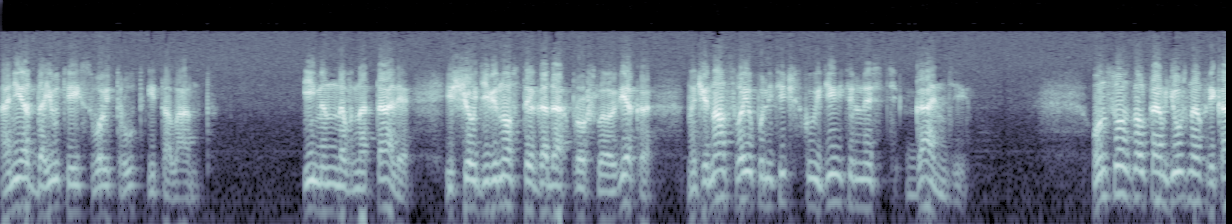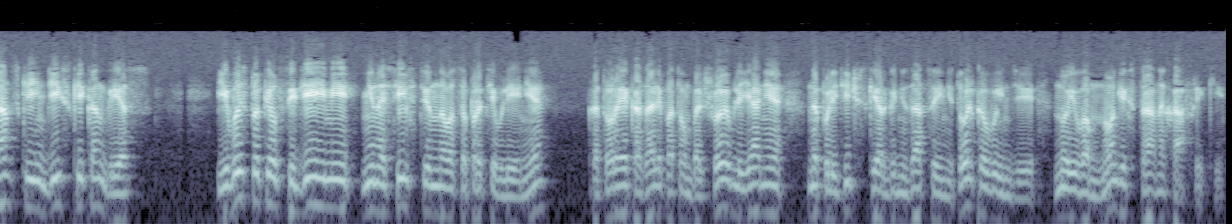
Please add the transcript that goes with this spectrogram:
они отдают ей свой труд и талант. Именно в Натале, еще в 90-х годах прошлого века, начинал свою политическую деятельность Ганди. Он создал там Южноафриканский индийский конгресс и выступил с идеями ненасильственного сопротивления, которые оказали потом большое влияние на политические организации не только в Индии, но и во многих странах Африки.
